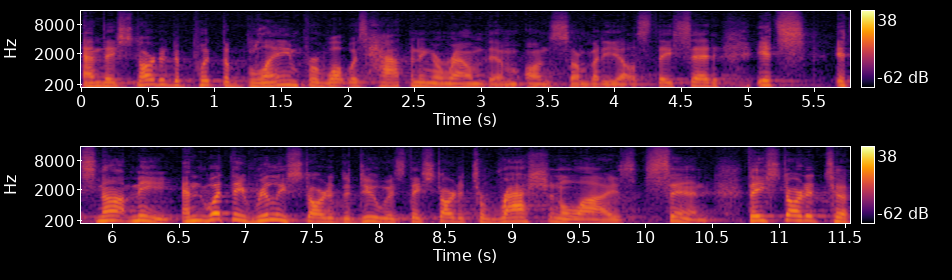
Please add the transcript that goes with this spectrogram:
and they started to put the blame for what was happening around them on somebody else. They said, It's, it's not me. And what they really started to do is they started to rationalize sin. They started to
